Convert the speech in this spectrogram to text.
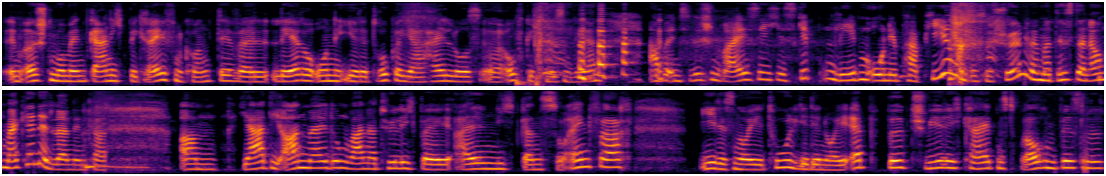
im ersten Moment gar nicht begreifen konnte, weil Lehrer ohne ihre Drucker ja heillos äh, aufgeschmissen wären. Aber inzwischen weiß ich, es gibt ein Leben ohne Papier und das ist schön, wenn man das dann auch mal kennenlernen kann. Ähm, ja, die Anmeldung war natürlich bei allen nicht ganz so einfach jedes neue Tool, jede neue App birgt Schwierigkeiten. Es braucht ein bisschen.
